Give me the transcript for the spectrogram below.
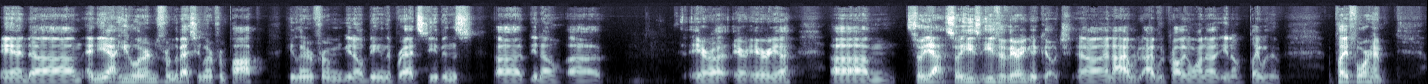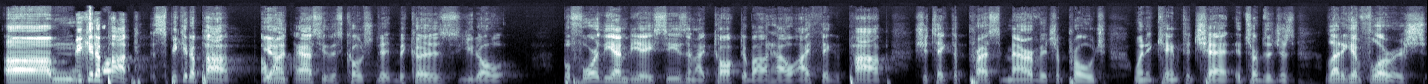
And um, and yeah, he learned from the best. He learned from Pop. He learned from you know being in the Brad Stevens uh, you know uh, era er- area. Um, so yeah, so he's he's a very good coach, uh, and I would I would probably want to you know play with him, play for him. Um, Speaking of pop, speaking of pop, I Yeah. wanted to ask you this, Coach, because you know, before the NBA season, I talked about how I think Pop should take the press Maravich approach when it came to Chet in terms of just letting him flourish,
